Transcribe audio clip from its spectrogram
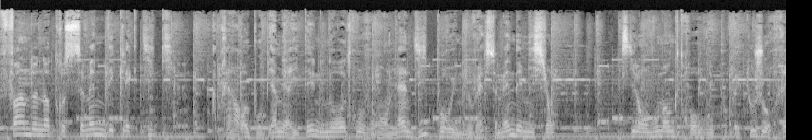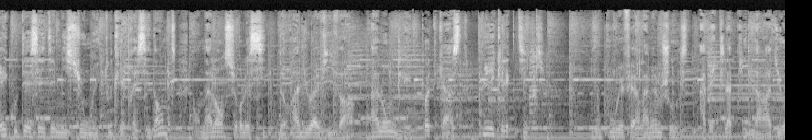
Fin de notre semaine d'éclectique. Après un repos bien mérité, nous nous retrouverons lundi pour une nouvelle semaine d'émission. Si l'on vous manque trop, vous pourrez toujours réécouter cette émission et toutes les précédentes en allant sur le site de Radio Aviva à l'onglet Podcast puis Éclectique. Vous pouvez faire la même chose avec l'appli de la radio,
